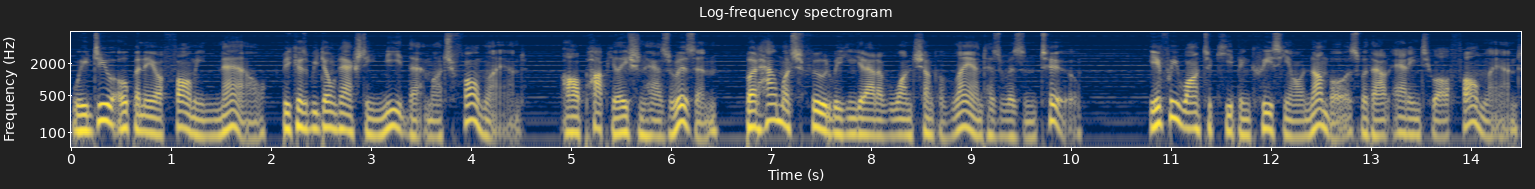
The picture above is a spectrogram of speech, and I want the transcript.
we do open air farming now because we don't actually need that much farmland. Our population has risen, but how much food we can get out of one chunk of land has risen too. If we want to keep increasing our numbers without adding to our farmland,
